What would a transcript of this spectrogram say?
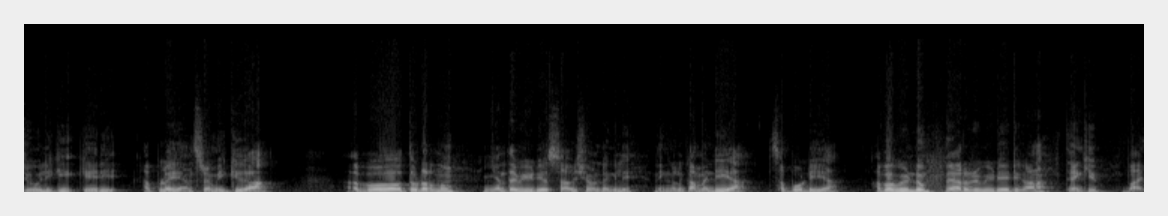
ജോലിക്ക് കയറി അപ്ലൈ ചെയ്യാൻ ശ്രമിക്കുക. അപ്പോൾ തുടർന്നും ഇങ്ങനത്തെ വീഡിയോസ് ആവശ്യമുണ്ടെങ്കിൽ നിങ്ങൾ കമന്റ് ചെയ്യുക സപ്പോർട്ട് ചെയ്യുക. അപ്പോൾ വീണ്ടും വേറൊരു വീഡിയോ ആയിട്ട് കാണാം. താങ്ക് യു ബൈ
